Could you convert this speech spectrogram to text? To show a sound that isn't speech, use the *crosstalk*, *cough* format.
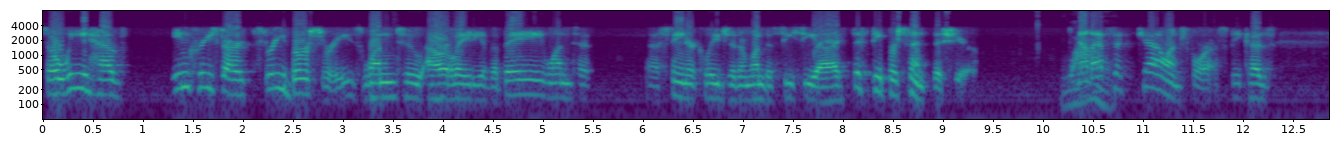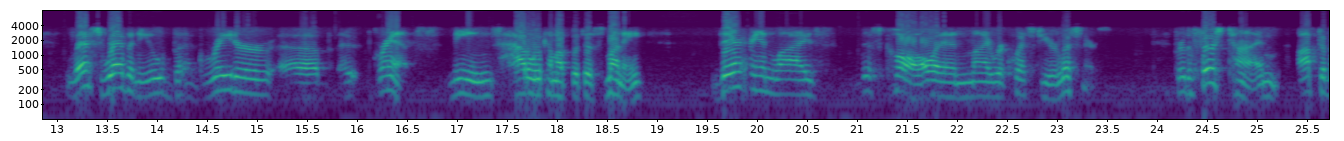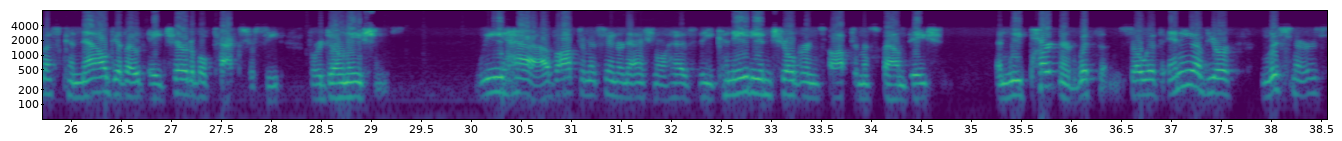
So we have increased our three bursaries, one to Our Lady of the Bay, one to uh, Stayner Collegiate, and one to CCI, 50% this year. Wow. Now, that's a challenge for us because less revenue but greater uh, grants means how do we come up with this money? Therein lies this call and my request to your listeners. For the first time, Optimus can now give out a charitable tax receipt for donations we have Optimist International has the Canadian Children's Optimist Foundation, and we partnered with them. So if any of your listeners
